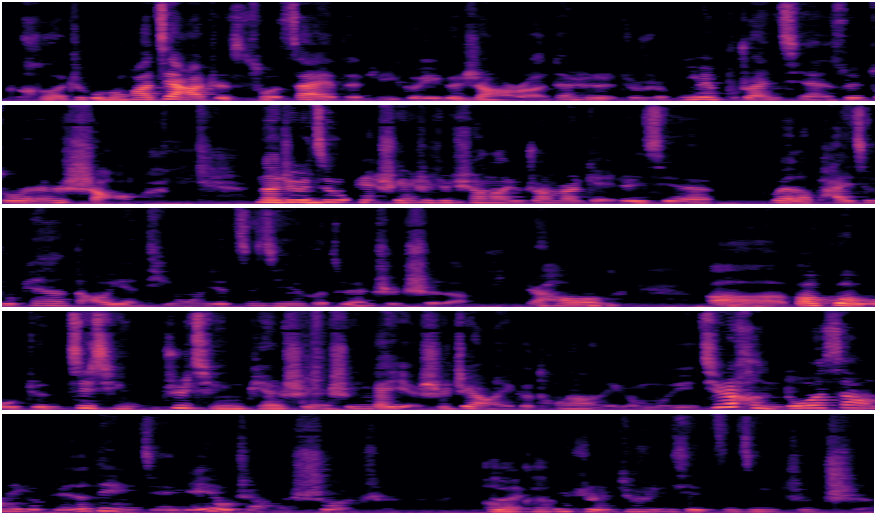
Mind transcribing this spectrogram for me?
和这个文化价值所在的一个一个 genre，但是就是因为不赚钱，所以做的人少。那这个纪录片实验室就相当于专门给这些为了拍纪录片的导演提供一些资金和资源支持的，然后。呃，包括我觉得剧情剧情片实验室应该也是这样一个同样的一个目的。其实很多像那个别的电影节也有这样的设置，对，就是就是一些资金支持。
